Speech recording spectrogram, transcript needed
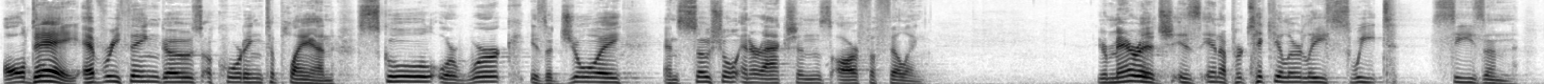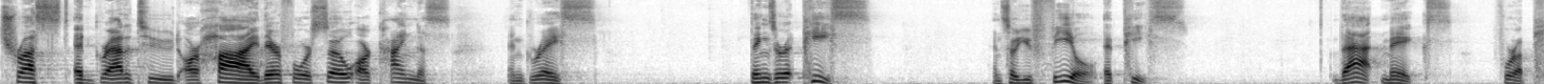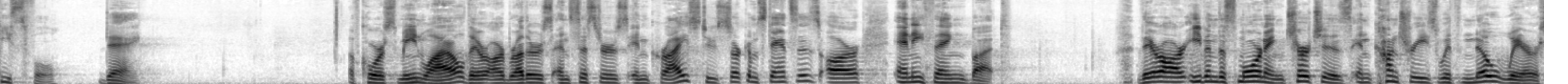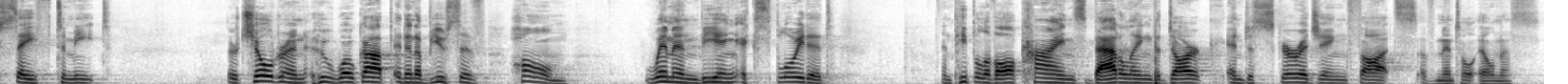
all day. Everything goes according to plan. School or work is a joy, and social interactions are fulfilling. Your marriage is in a particularly sweet season. Trust and gratitude are high, therefore, so are kindness and grace. Things are at peace, and so you feel at peace. That makes for a peaceful day. Of course, meanwhile, there are brothers and sisters in Christ whose circumstances are anything but. There are, even this morning, churches in countries with nowhere safe to meet. There are children who woke up in an abusive home, women being exploited, and people of all kinds battling the dark and discouraging thoughts of mental illness.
